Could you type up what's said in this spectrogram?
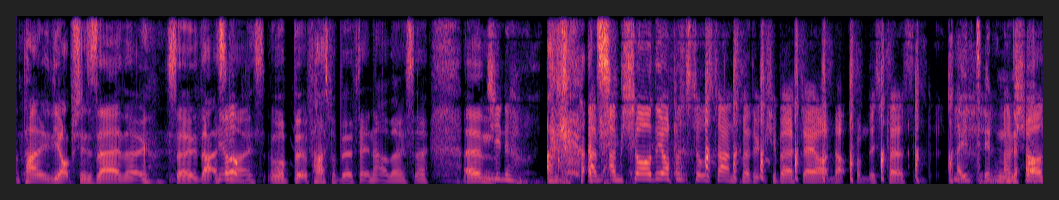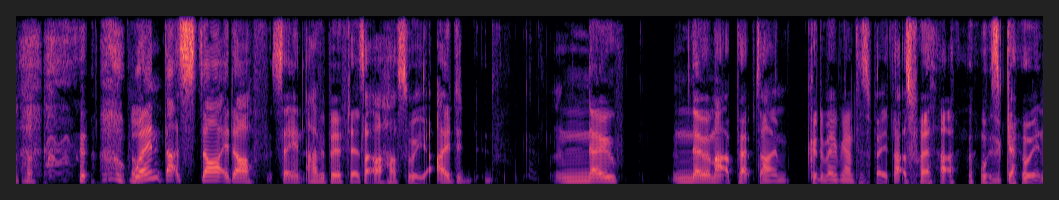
apparently the option's there though, so that's Yup. nice. Well, but past my birthday now though, so um, Do you know? I, I'm, I'm sure the offer still stands whether it's your birthday or not from this person. I did I'm not. sure. the- when that started off saying happy birthday, I was like, oh, how sweet. I did no, no amount of prep time could have made me anticipate that's where that was going.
